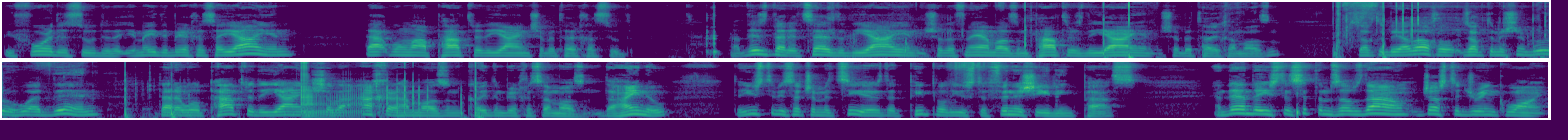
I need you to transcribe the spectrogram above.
before the Suda that you made the Birchas Hayayin, that will not pater the yayin shebetoy chasud. Now this that it says that the yayin shalifnei hamazon paters the yayin shebetoy hamazon. Zok be bialachu, zok the Mishnah Berurah, who had din that it will pater the yayin shalaacher hamazon koidim birchas hamazon. The hainu, there used to be such a mitzvah that people used to finish eating pas, and then they used to sit themselves down just to drink wine.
